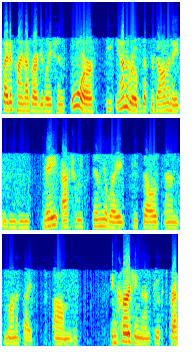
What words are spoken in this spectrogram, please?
cytokine upregulation, or the anaerobes that predominate in BV may actually stimulate T cells and monocytes, um, encouraging them to express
